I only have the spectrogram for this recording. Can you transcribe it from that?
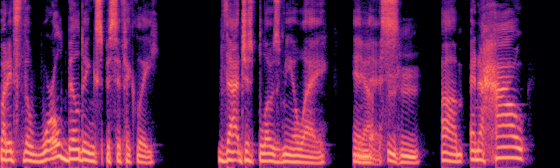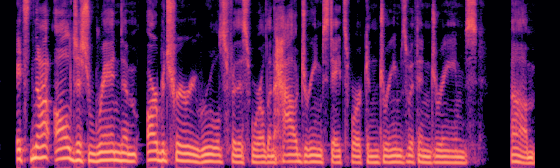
but it's the world building specifically that just blows me away in Yeah. this hmm um, and how it's not all just random arbitrary rules for this world and how dream states work and dreams within dreams. Um,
